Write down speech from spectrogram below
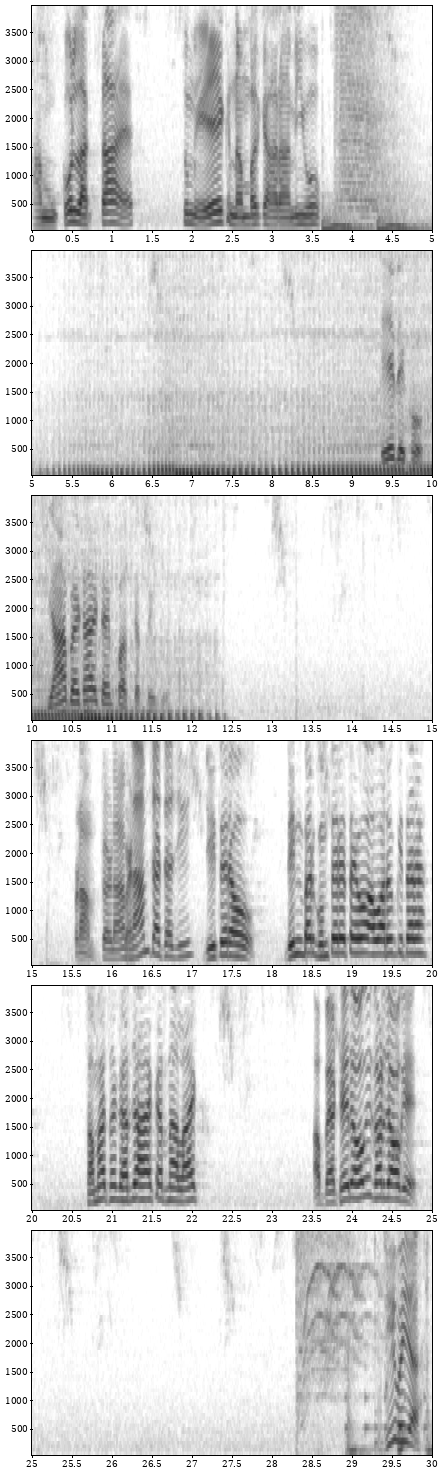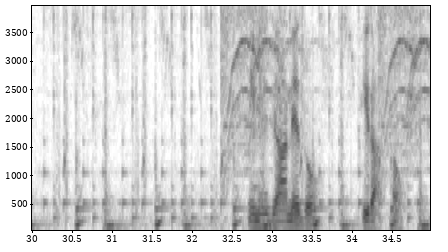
हमको लगता है तुम एक नंबर के हरामी हो। ये देखो यहाँ बैठा है टाइम पास करते हुए। प्रणाम। प्रणाम। प्रणाम चाचा जी। जीते रहो। दिन भर घूमते रहते हो आवारों की तरह। समय से घर जाया कर नालायक अब बैठे रहोगे घर जाओगे? जी भैया। इन्हें जाने दो ही रास्ता हूँ।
